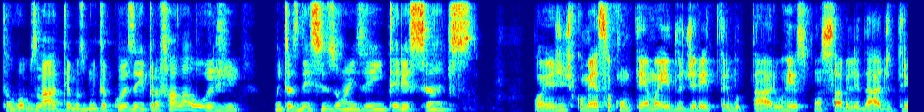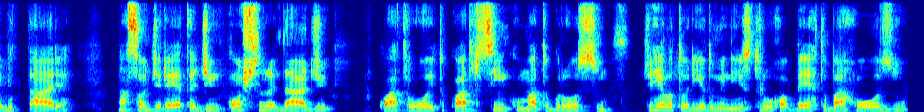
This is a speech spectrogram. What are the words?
Então vamos lá, temos muita coisa aí para falar hoje, muitas decisões aí interessantes. Bom, e a gente começa com o tema aí do direito tributário, responsabilidade tributária, nação direta de inconstitucionalidade 4845 Mato Grosso, de relatoria do ministro Roberto Barroso.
